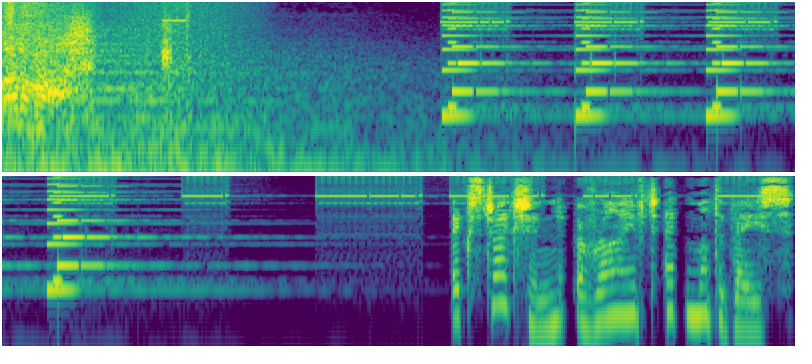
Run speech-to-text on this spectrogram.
Off. Extraction arrived at Mother Base.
